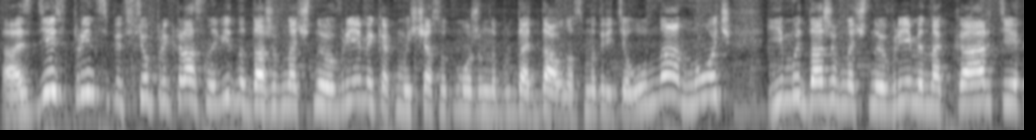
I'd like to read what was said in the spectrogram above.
А, здесь, в принципе, все прекрасно видно, даже в ночное время, как мы сейчас вот можем наблюдать. Да, у нас, смотрите, луна, ночь, и мы даже в ночное время на карте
